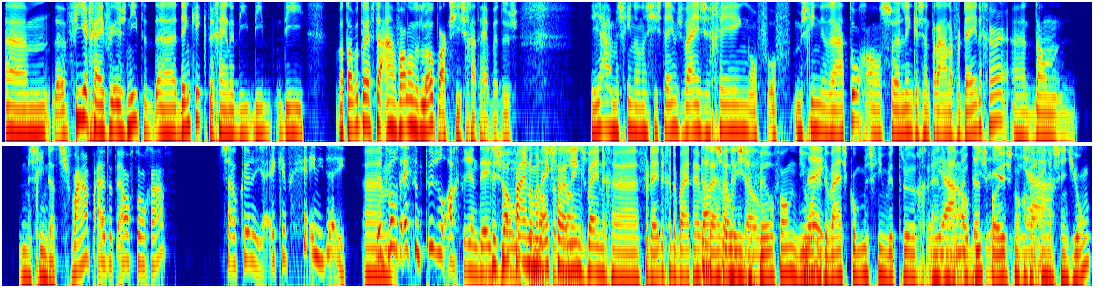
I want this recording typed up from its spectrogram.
ehm, de viergever is niet, eh, denk ik, degene die, die, die wat dat betreft de aanvallende loopacties gaat hebben. Dus ja, misschien dan een systeemswijziging. Of, of misschien inderdaad toch als eh, linker centrale verdediger. Dan misschien dat Schwab uit het elftal gaat. Zou kunnen. Ja, ik heb geen idee. Ehm, het wordt echt een puzzel achterin deze het is wel fijn om een extra Brands. linksbenige verdediger erbij te hebben. Dat Daar hebben we niet zoveel van. Jordi Nee. de Wijs komt misschien weer terug. En Ja, dat Obispo is- is, nog ja. eh, enigszins jong.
